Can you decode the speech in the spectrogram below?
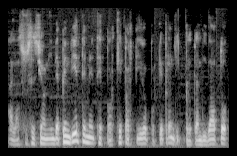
a la sucesión, independientemente por qué partido, por qué precandidato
